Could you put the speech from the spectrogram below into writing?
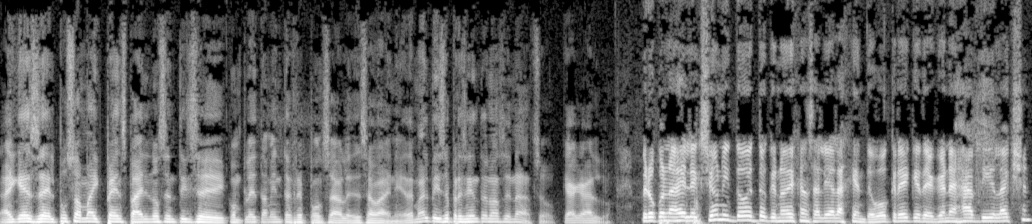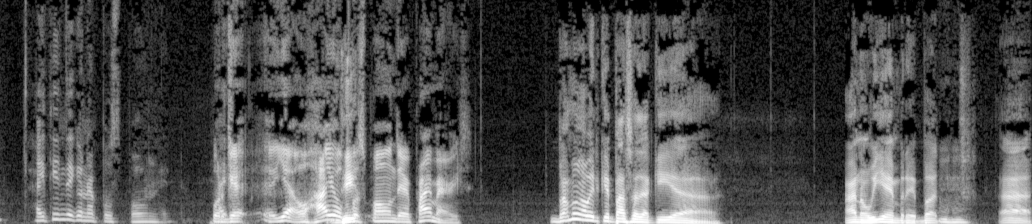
I guess él puso a Mike Pence para él no sentirse completamente responsable de esa vaina. Además el vicepresidente no hace nada, so, que haga Pero con las elecciones y todo esto que no dejan salir a la gente, ¿vos crees que they're going to have the election? I think they're gonna postpone it. Porque, eh, yeah, Ohio Di- postponed their primaries. Vamos a ver qué pasa de aquí a, a noviembre, but uh,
